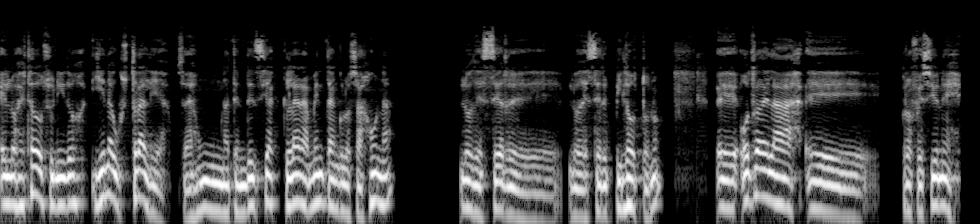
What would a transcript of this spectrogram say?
en los Estados Unidos y en Australia. O sea, es una tendencia claramente anglosajona lo de ser, eh, lo de ser piloto, ¿no? Eh, otra de las eh, profesiones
